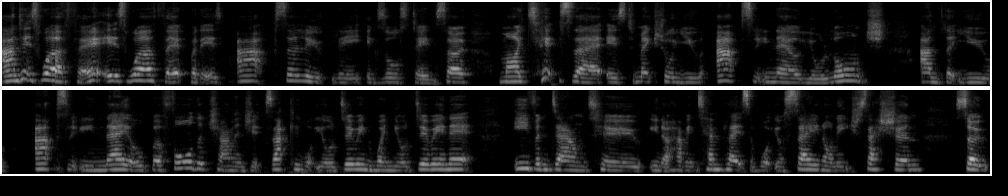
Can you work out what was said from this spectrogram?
and it's worth it. It's worth it but it is absolutely exhausting. So my tips there is to make sure you absolutely nail your launch and that you absolutely nail before the challenge exactly what you're doing when you're doing it even down to you know having templates of what you're saying on each session. So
